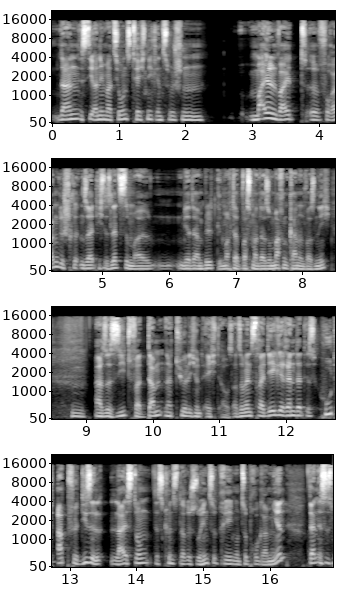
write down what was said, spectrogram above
dann ist die Animationstechnik inzwischen meilenweit äh, vorangeschritten, seit ich das letzte Mal mir da ein Bild gemacht habe, was man da so machen kann und was nicht. Also es sieht verdammt natürlich und echt aus. Also wenn es 3D gerendert ist, Hut ab für diese Leistung, das künstlerisch so hinzukriegen und zu programmieren, dann ist es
